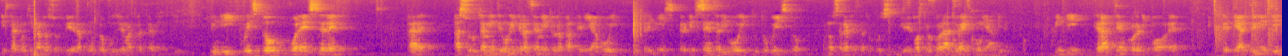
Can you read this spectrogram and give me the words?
e sta continuando a soffrire appunto abusi e maltrattamenti. Quindi questo vuole essere eh, assolutamente un ringraziamento da parte mia a voi, primis, perché senza di voi tutto questo non sarebbe stato possibile. Il vostro coraggio è incommiabile. Quindi grazie ancora di cuore, perché altrimenti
